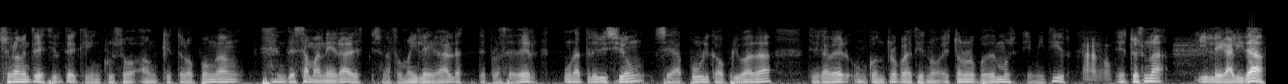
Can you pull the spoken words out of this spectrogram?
solamente decirte que incluso aunque te lo pongan de esa manera, es una forma ilegal de, de proceder. Una televisión, sea pública o privada, tiene que haber un control para decir, no, esto no lo podemos emitir. Claro. Esto es una ilegalidad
